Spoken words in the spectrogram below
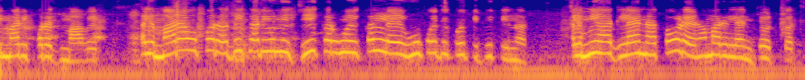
એ મારી ફરજમાં આવે. એટલે મારા ઉપર અધિકારીઓને જે કરવું એ કરી લે, હું કોઈથી કોઈથી ભીતી નથી એટલે મેં આજ લાઈન આ તોડે અને અમારી લાઈન જોટ કરી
